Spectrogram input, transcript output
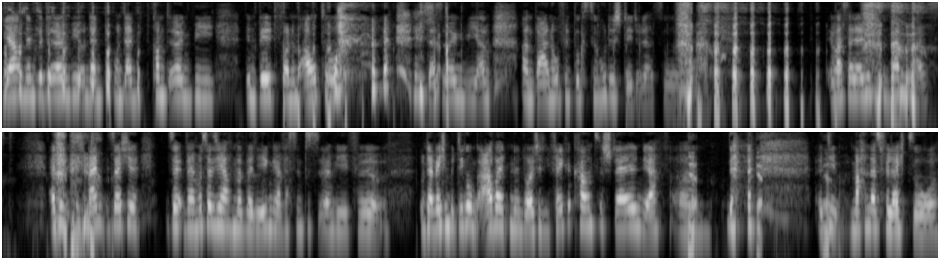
Ja, und dann wird irgendwie, und dann, und dann kommt irgendwie ein Bild von einem Auto, das ja. irgendwie am, am Bahnhof in Buxtehude steht oder so. Was da nicht zusammenpasst. Also ich meine, solche, da muss man sich auch mal überlegen, ja, was sind das irgendwie für, unter welchen Bedingungen arbeiten denn Leute, die Fake-Accounts erstellen, ja. Ähm, ja. ja. Die machen das vielleicht so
